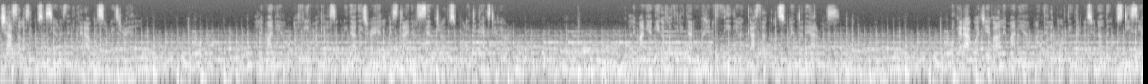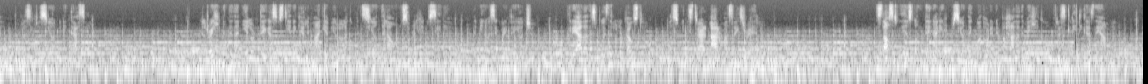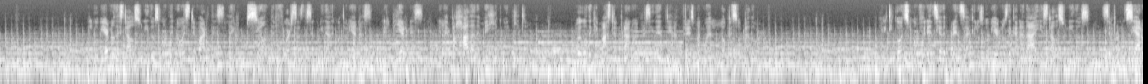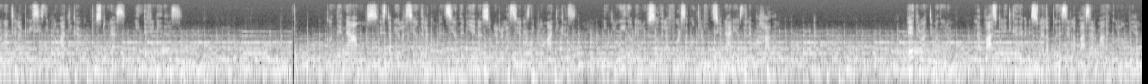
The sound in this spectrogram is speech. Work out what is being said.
rechaza las acusaciones Estados Unidos condena irrupción de Ecuador en Embajada de México tras críticas de AMLO. El gobierno de Estados Unidos condenó este martes la irrupción de fuerzas de seguridad ecuatorianas el viernes en la Embajada de México en Quito, luego de que más temprano el presidente Andrés Manuel López Obrador criticó en su conferencia de prensa paz política de Venezuela puede ser la paz armada en Colombia.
